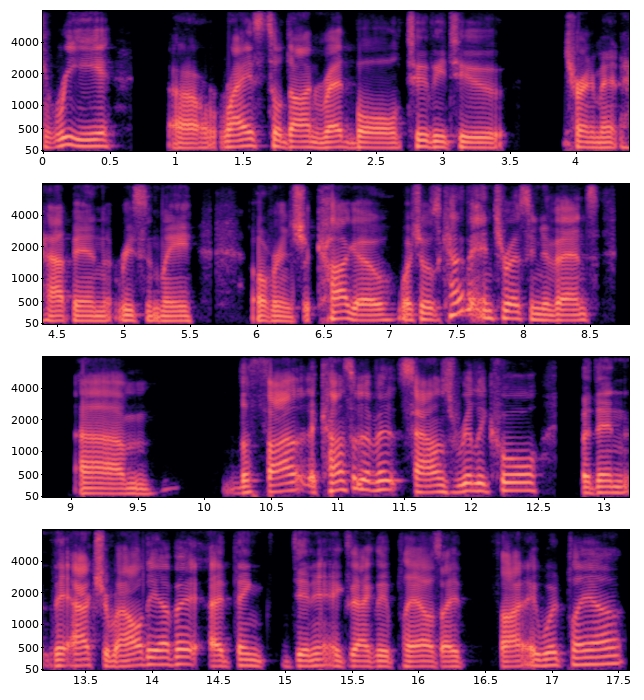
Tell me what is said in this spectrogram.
3 uh, Rise Till Dawn Red Bull 2v2 tournament happen recently over in Chicago, which was kind of an interesting event. Um, the thought, the concept of it sounds really cool, but then the actuality of it, I think, didn't exactly play out as I thought it would play out.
